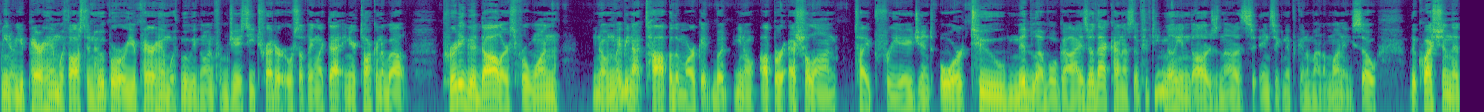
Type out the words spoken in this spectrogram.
you know, you pair him with Austin Hooper or you pair him with moving on from JC Tretter or something like that. And you're talking about pretty good dollars for one, you know, maybe not top of the market, but, you know, upper echelon type free agent or two mid-level guys or that kind of stuff. $15 million is not an insignificant amount of money. So the question that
